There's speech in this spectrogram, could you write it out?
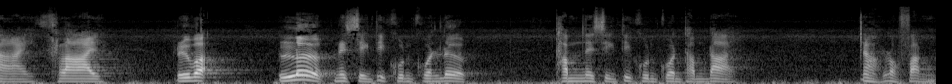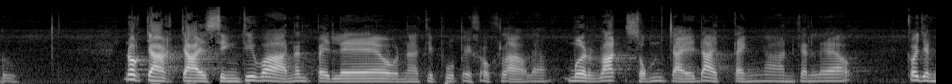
นายคลาย หรือว่าเลิกในสิ่งที่คุณควรเลิกทำในสิ่งที่คุณควรทำได้อ้าวลองฟังดู นอกจากจ่ายสิ่งที่ว่านั้นไปแล้วนะที่พูดไปคร่าวๆแล้ว เมื่อรักสมใจได้แต่งงานกันแล้ว ก็ยัง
